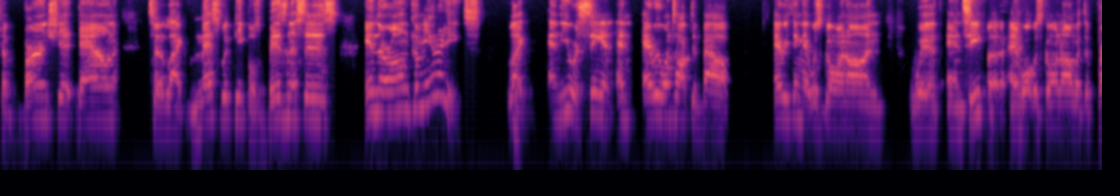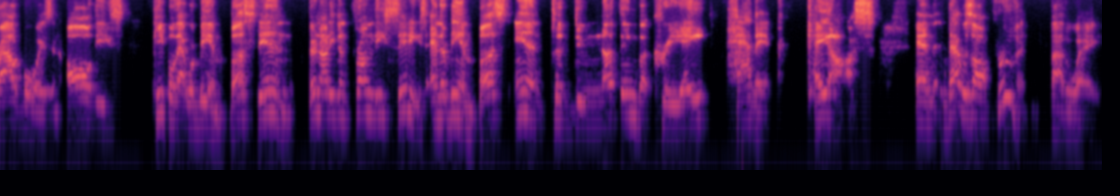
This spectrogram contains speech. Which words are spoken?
to burn shit down, to like mess with people's businesses in their own communities. Like, and you were seeing, and everyone talked about everything that was going on with Antifa and what was going on with the Proud Boys and all these people that were being bussed in. They're not even from these cities and they're being bussed in to do nothing but create havoc, chaos. And that was all proven, by the way.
